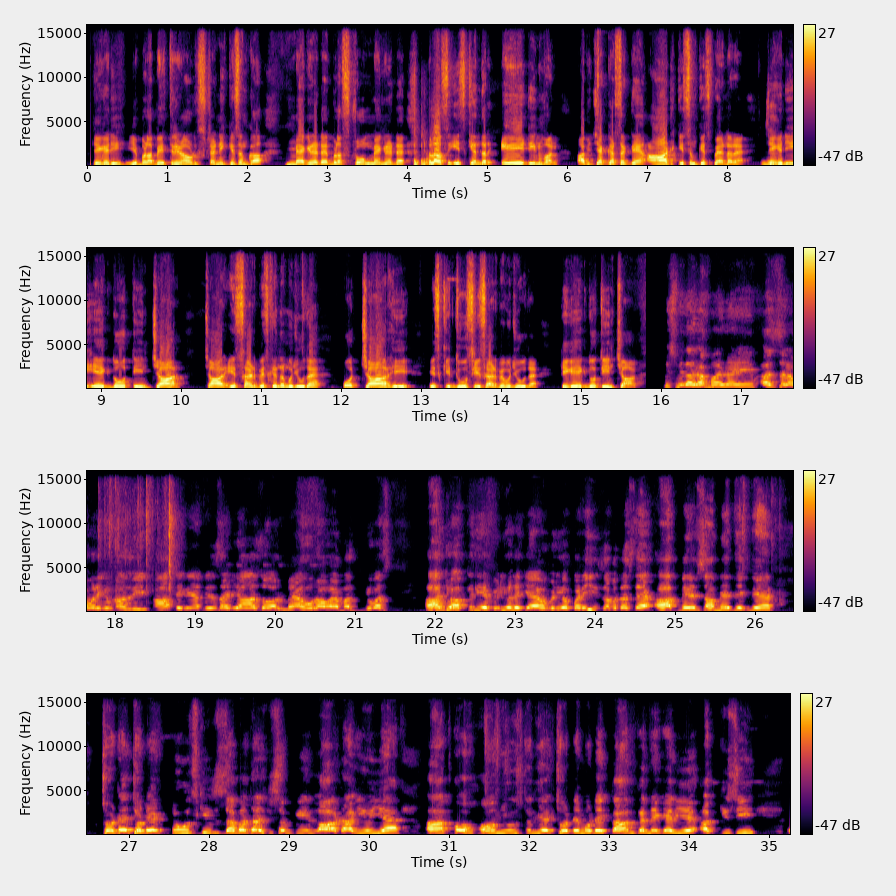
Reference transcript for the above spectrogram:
ठीक है जी? ये बड़ा बेहतरीन आउटस्टैंडिंग किस्म का मैग्नेट है बड़ा स्ट्रॉन्ग मैग्नेट है। प्लस इसके अंदर एट इन वन आप चेक कर सकते हैं आठ किस्म के स्पैनर है। ठीक है जी। एक दो तीन चार। चार इस साइड पे इसके अंदर मौजूद है। और चार ही इसकी दूसरी साइड पे मौजूद है। ठीक है, एक, दो, तीन, चार। आज जो आपके लिए वीडियो लेके आया हूँ वीडियो बड़ी ही ज़बरदस्त है। आप मेरे सामने देख रहे हैं छोटे छोटे टूल्स की ज़बरदस्त किस्म की लॉट आ गई हुई है। आपको होम यूज़ के लिए छोटे मोटे काम करने के लिए अब किसी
